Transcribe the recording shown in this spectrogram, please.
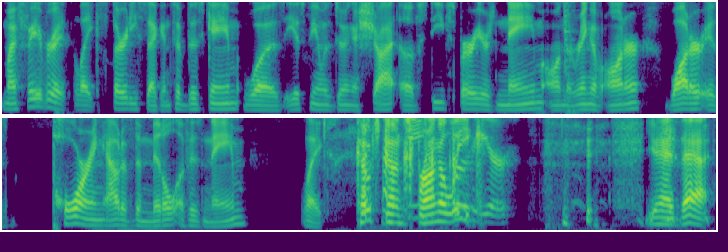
my favorite like 30 seconds of this game was ESPN was doing a shot of Steve Spurrier's name on the Ring of Honor. Water is pouring out of the middle of his name. Like Coach done sprung a leak. You had that,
